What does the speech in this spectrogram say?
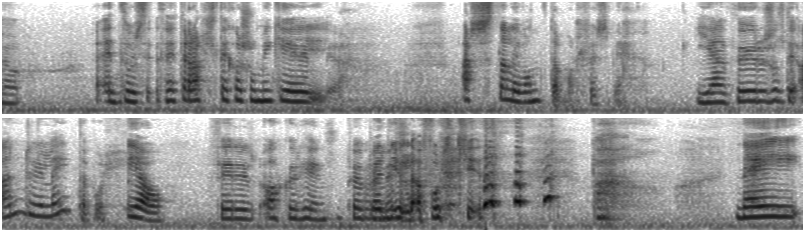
já, En þú veist, þetta er allt eitthvað svo mikið astaleg vandamál, finnst mér. Já, þau eru svolítið unrelatable Já, fyrir okkur hinn, pöpulir. venjulega fólkið. Nei,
